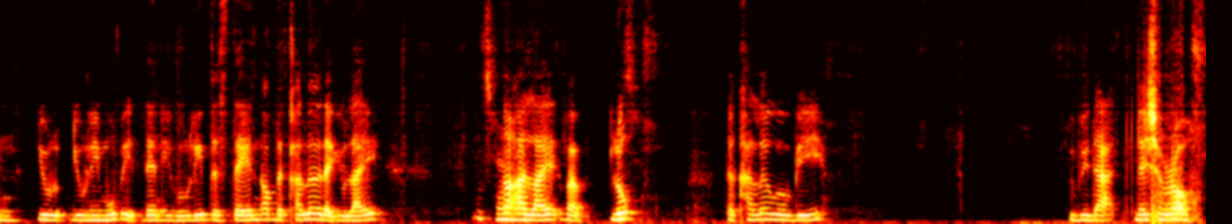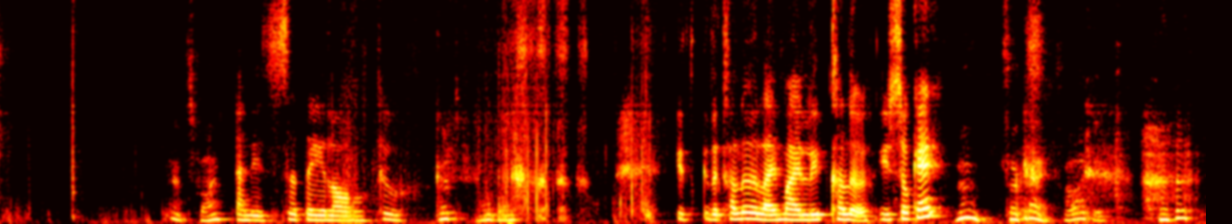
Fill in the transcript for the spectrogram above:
น you you remove it then it will leave the stain of the color that you like That's fine. not unlike แบบ look the color will be will be that natural That's fine. and it stay long too Good. Well done. it the color like my lip color it's okay Mm, it's okay. I like it.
